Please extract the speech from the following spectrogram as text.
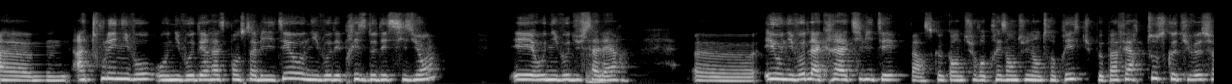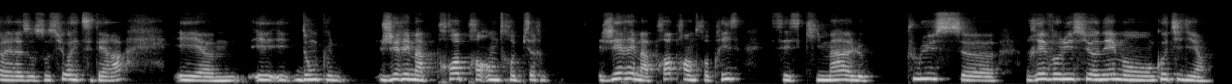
euh, à tous les niveaux, au niveau des responsabilités, au niveau des prises de décision et au niveau du salaire. Euh, et au niveau de la créativité, parce que quand tu représentes une entreprise, tu peux pas faire tout ce que tu veux sur les réseaux sociaux, etc. Et, euh, et, donc gérer ma propre entreprise, gérer ma propre entreprise, c'est ce qui m'a le plus euh, révolutionné mon quotidien.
